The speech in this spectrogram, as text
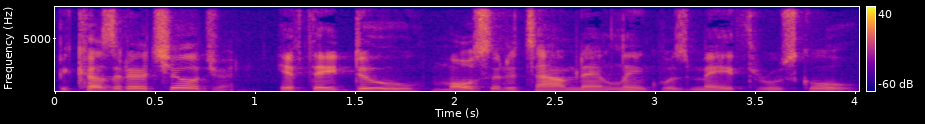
because of their children. If they do, most of the time that link was made through school.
